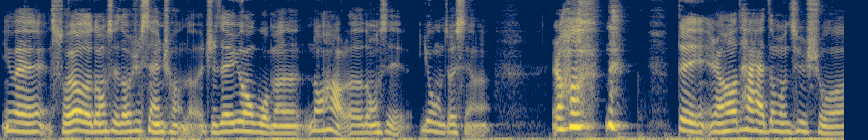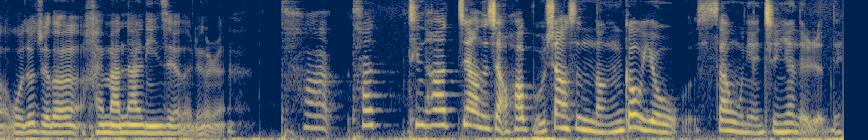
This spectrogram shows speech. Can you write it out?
因为所有的东西都是现成的，直接用我们弄好了的东西用就行了。然后，对，然后他还这么去说，我就觉得还蛮难理解的这个人。他他听他这样子讲话，不像是能够有三五年经验的人呢。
